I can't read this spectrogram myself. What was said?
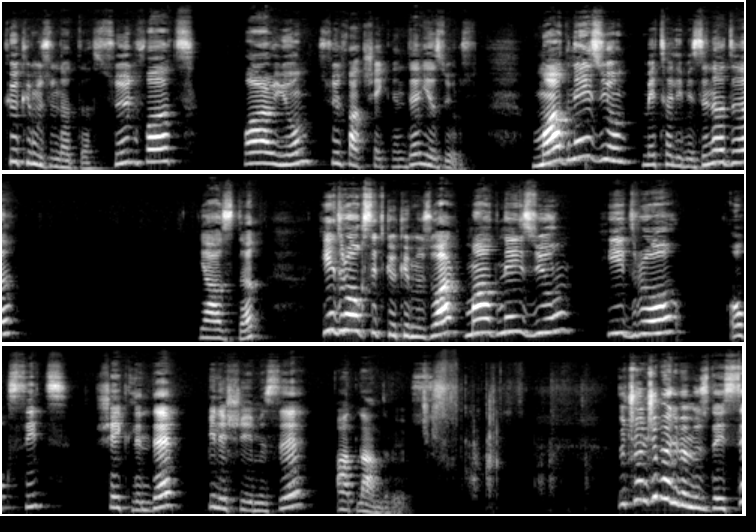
Kökümüzün adı sülfat. Baryum sülfat şeklinde yazıyoruz. Magnezyum metalimizin adı yazdık. Hidroksit kökümüz var. Magnezyum hidrooksit şeklinde bileşiğimizi adlandırıyoruz. Üçüncü bölümümüzde ise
